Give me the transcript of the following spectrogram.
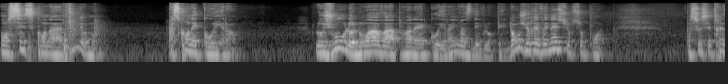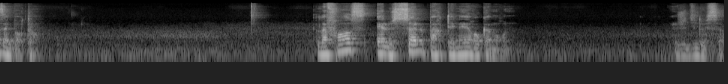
On sait ce qu'on a à dire, nous. Parce qu'on est cohérent. Le jour où le noir va apprendre à être cohérent, il va se développer. Donc je revenais sur ce point. Parce que c'est très important. La France est le seul partenaire au Cameroun. Je dis le seul.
